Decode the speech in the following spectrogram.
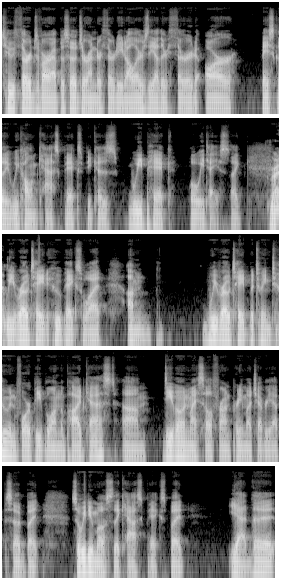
two thirds of our episodes are under thirty dollars. The other third are basically we call them cask picks because we pick what we taste. Like right. we rotate who picks what. Um, we rotate between two and four people on the podcast. Um, Devo and myself are on pretty much every episode, but so we do most of the cask picks. But yeah, the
